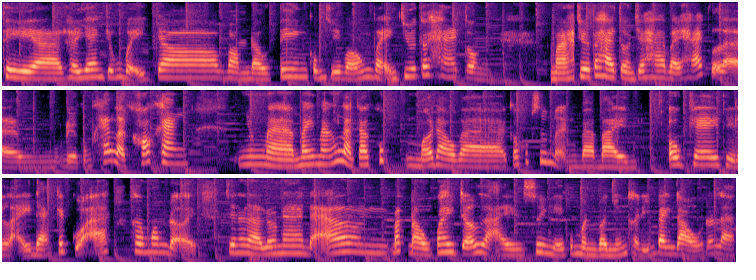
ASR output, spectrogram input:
Thì uh, thời gian chuẩn bị cho vòng đầu tiên cũng chỉ vỏn vẹn chưa tới 2 tuần. Mà chưa tới 2 tuần cho hai bài hát là một điều cũng khá là khó khăn. Nhưng mà may mắn là ca khúc mở đầu và ca khúc sứ mệnh và bài ok thì lại đạt kết quả hơn mong đợi. Cho nên là Lona đã bắt đầu quay trở lại suy nghĩ của mình vào những thời điểm ban đầu đó là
